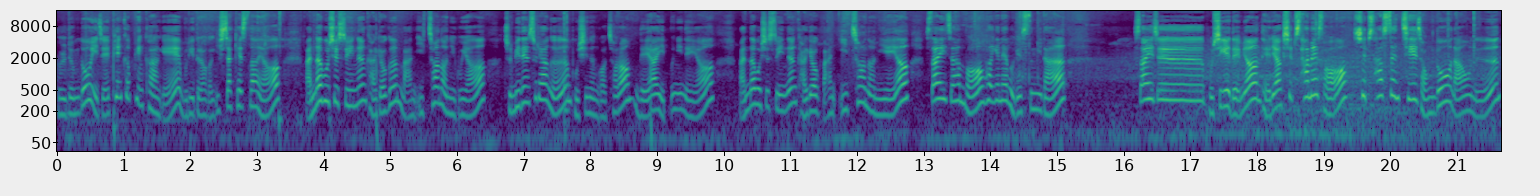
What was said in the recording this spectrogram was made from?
물듬도 이제 핑크핑크하게 물이 들어가기 시작했어요. 만나보실 수 있는 가격은 12,000원이고요. 준비된 수량은 보시는 것처럼 네 아이뿐이네요. 만나보실 수 있는 가격 12,000원이에요. 사이즈 한번 확인해 보겠습니다. 사이즈 보시게 되면 대략 13에서 14cm 정도 나오는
